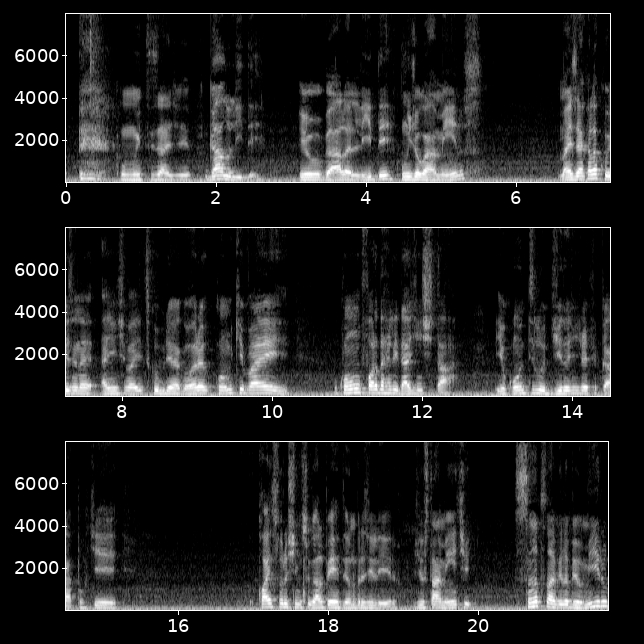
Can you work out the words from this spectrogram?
com muito exagero. Galo líder. E o Galo é líder com um jogo a menos. Mas é aquela coisa, né? A gente vai descobrir agora como que vai. O quão fora da realidade a gente tá. E o quão desiludido a gente vai ficar. Porque. Quais foram os times que o Galo perdeu no brasileiro? Justamente Santos na Vila Belmiro,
